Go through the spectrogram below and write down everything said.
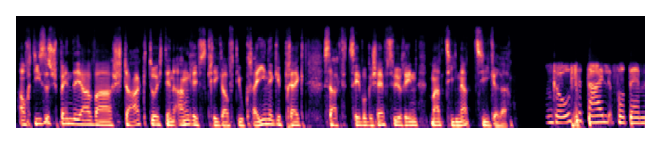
Auch dieses Spendejahr war stark durch den Angriffskrieg auf die Ukraine geprägt, sagt CEBO-Geschäftsführerin Martina Ziegerer. Ein grosser Teil von dem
